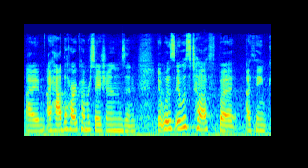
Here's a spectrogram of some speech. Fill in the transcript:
I, I had the hard conversations and it was it was tough but i think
